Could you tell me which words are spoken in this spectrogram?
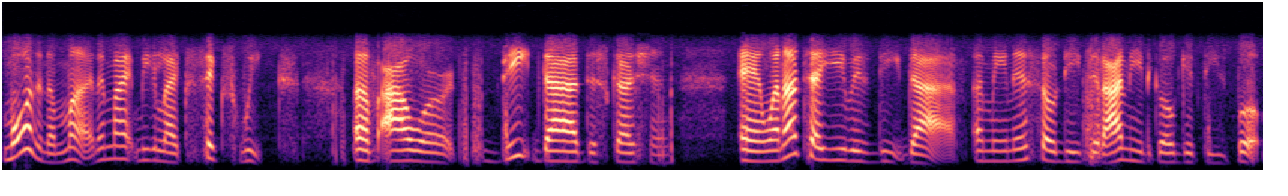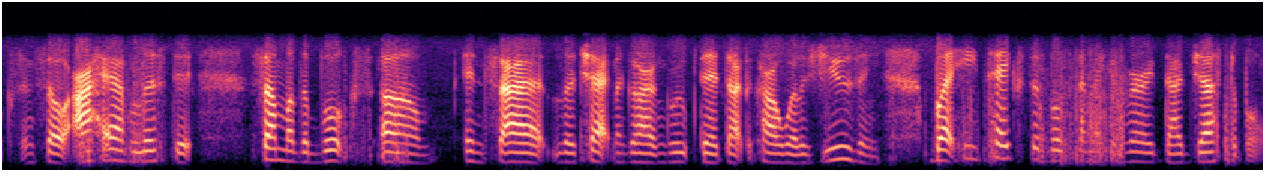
more than a month. It might be like six weeks of our deep dive discussion. And when I tell you it's deep dive, I mean it's so deep that I need to go get these books. And so I have listed some of the books um, inside the Chat in the Garden group that Dr. Caldwell is using. But he takes the books and make it very digestible.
